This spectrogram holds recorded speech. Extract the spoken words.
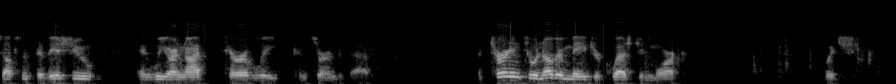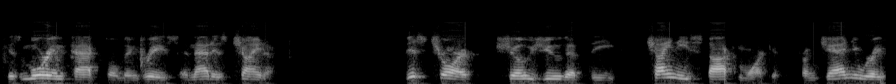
substantive issue, and we are not terribly concerned about it. Turning to another major question mark, which is more impactful than Greece, and that is China. This chart shows you that the Chinese stock market from January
